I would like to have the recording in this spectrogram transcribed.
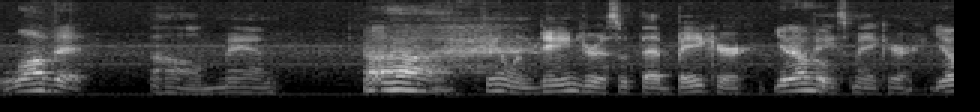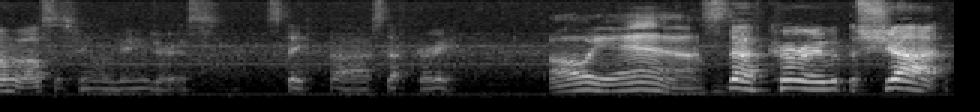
Love it. Oh man, Ah, feeling dangerous with that Baker you know who? pacemaker. You know who else is feeling dangerous? Steph, uh, Steph Curry. Oh yeah. Steph Curry with the shot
